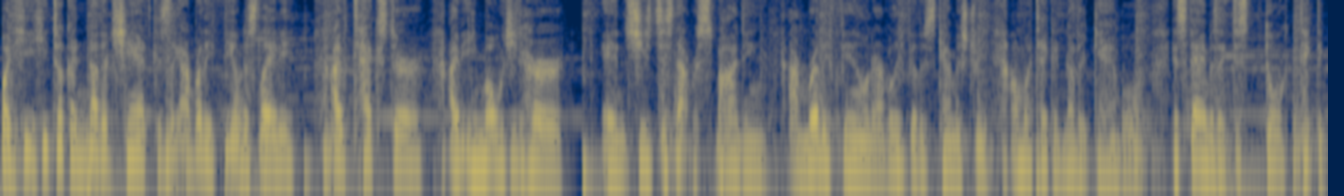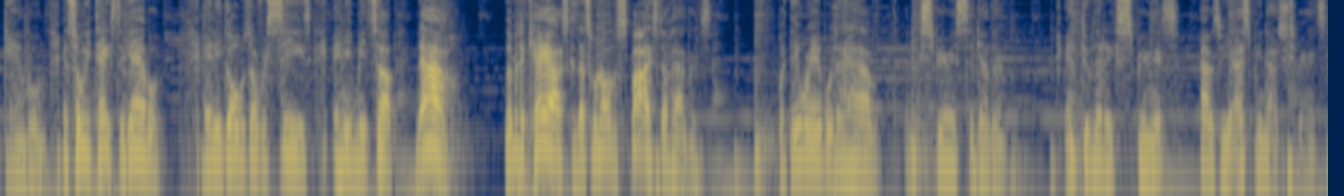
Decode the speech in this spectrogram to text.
But he, he took another chance because like, I'm really feeling this lady. I've texted her, I've emojied her, and she's just not responding. I'm really feeling. I really feel this chemistry. I'm gonna take another gamble. His family's like, just go take the gamble. And so he takes the gamble and he goes overseas and he meets up. Now, a little bit of chaos because that's when all the spy stuff happens. But they were able to have an experience together. And through that experience, happens to be an espionage experience,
